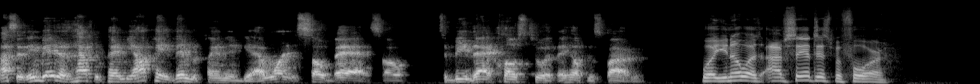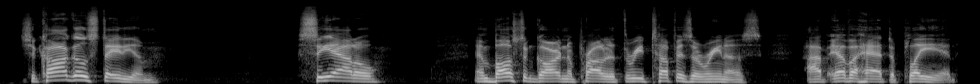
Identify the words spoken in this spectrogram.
I said, the NBA doesn't have to pay me. I'll pay them to play in the NBA. I wanted it so bad. So to be that close to it, they helped inspire me. Well, you know what? I've said this before. Chicago Stadium, Seattle, and Boston Garden are probably the three toughest arenas I've ever had to play in.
